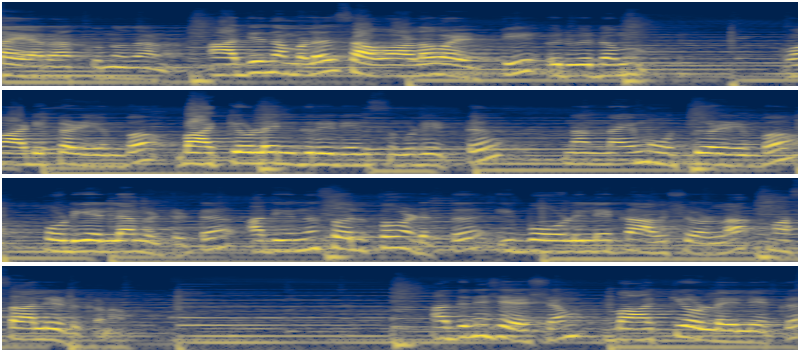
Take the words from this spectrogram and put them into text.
തയ്യാറാക്കുന്നതാണ്. ആദ്യം നമ്മൾ സവാള വഴറ്റി ഒരുവിധം വാടിക്കഴിയുമ്പോൾ ബാക്കിയുള്ള ഇൻഗ്രീഡിയൻസും കൂടി ഇട്ട് നന്നായി മൂത്ത് കഴിയുമ്പോൾ പൊടിയെല്ലാം ഇട്ടിട്ട് അതിൽ നിന്ന് സ്വല്പം എടുത്ത് ഈ ബോളിലേക്ക് ആവശ്യമുള്ള മസാല എടുക്കണം. അതിനുശേഷം ബാക്കിയുള്ളതിലേക്ക്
